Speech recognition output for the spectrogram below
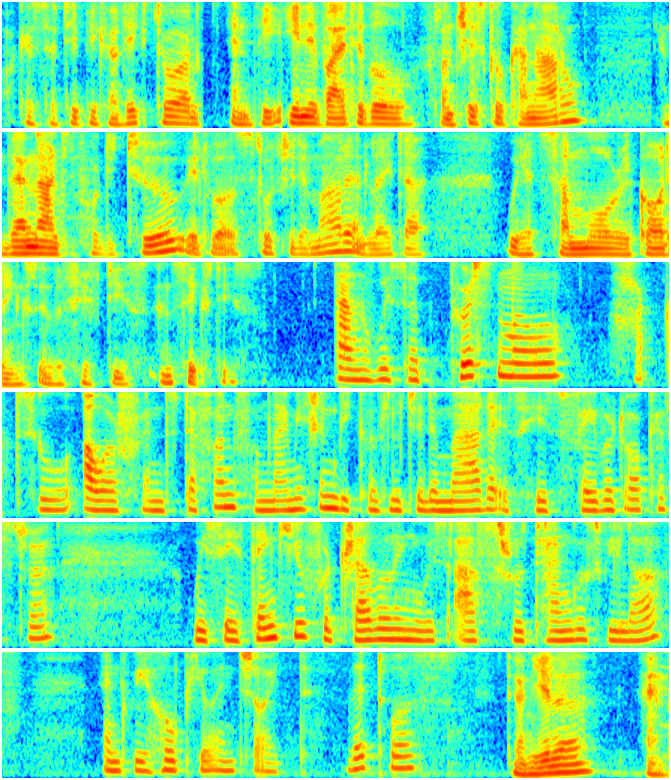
Orchestra Tipica Victor and the inevitable Francisco Canaro. And then 1942 it was Lucio Demare, and later we had some more recordings in the 50s and 60s. And with a personal hug to our friend Stefan from Nijmegen, because Lucio Demare is his favorite orchestra, we say thank you for traveling with us through tangos we love, and we hope you enjoyed. That was Daniela and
